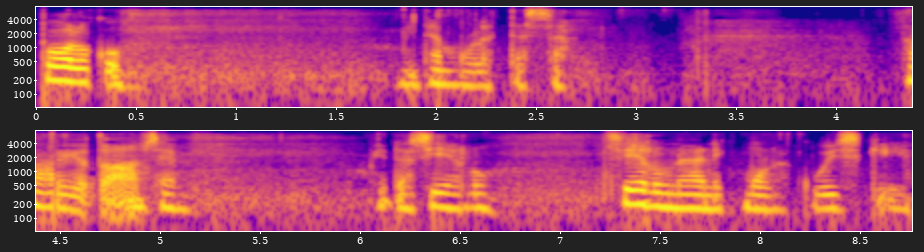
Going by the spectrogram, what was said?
polku, mitä mulle tässä tarjotaan, se mitä sielu, sielun ääni mulle kuiskii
